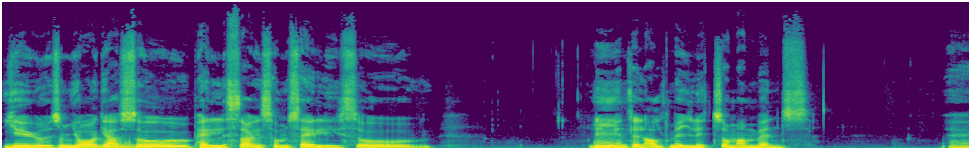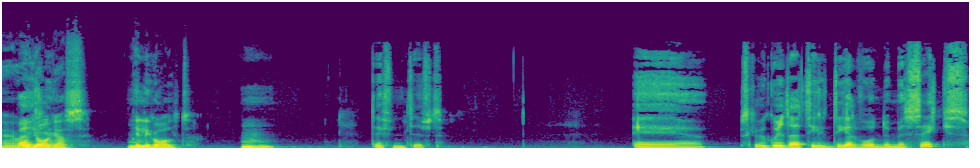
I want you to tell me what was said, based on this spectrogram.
djur som jagas och pälsar som säljs och det är Mm. egentligen allt möjligt som används eh, och Verkligen. Mm. jagas illegalt. Definitivt. Eh, ska vi gå vidare till delmål nummer sex.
